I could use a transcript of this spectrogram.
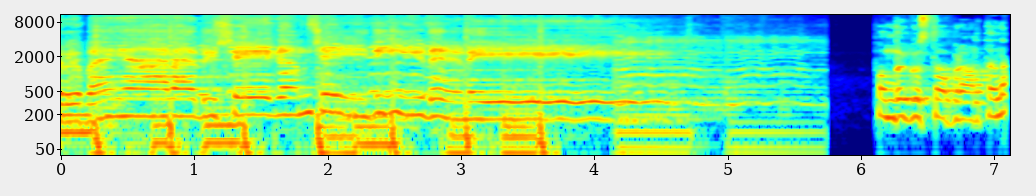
കൃപയാൽ അഭിഷേകം ചെയ്തിടണേ. പന്തക്കുസ്ത പ്രാർത്ഥന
